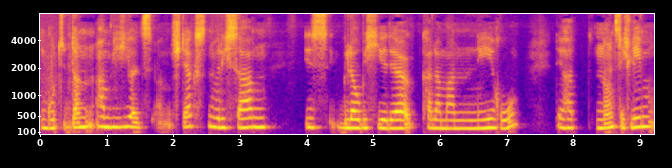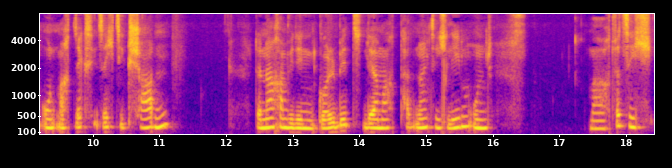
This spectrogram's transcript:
Gut, dann haben wir hier als am stärksten, würde ich sagen, ist, glaube ich, hier der Calamanero. Der hat 90 Leben und macht 60 Schaden. Danach haben wir den Golbit, der macht, hat 90 Leben und macht 40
